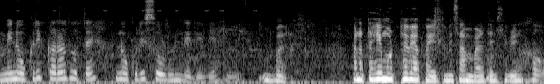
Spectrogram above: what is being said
मी नोकरी करत होते. नोकरी सोडून दिलेली आहे मी. बरं. पण आता हे मोठं व्याप आहे तुम्ही सांभाळताय सगळे. हो.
